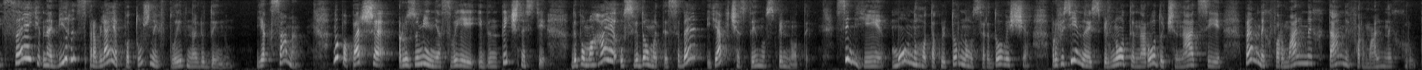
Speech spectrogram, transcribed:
цей набір справляє потужний вплив на людину. Як саме? Ну, по-перше, розуміння своєї ідентичності допомагає усвідомити себе як частину спільноти, сім'ї, мовного та культурного середовища, професійної спільноти, народу чи нації, певних формальних та неформальних груп.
